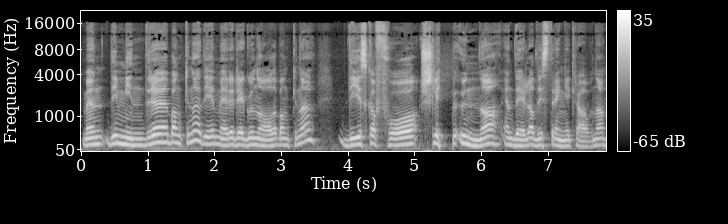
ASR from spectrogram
Men de mindre bankene, de mer regionale bankene, de skal få slippe unna en del av de strenge kravene.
